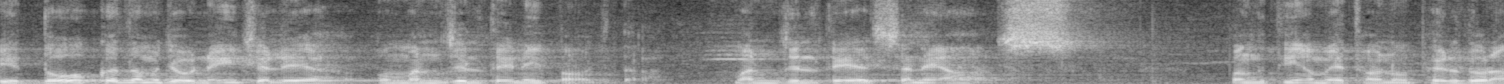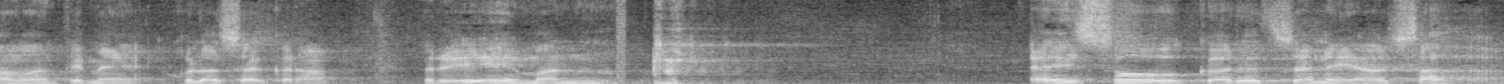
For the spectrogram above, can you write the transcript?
ਇਹ ਦੋ ਕਦਮ ਜੋ ਨਹੀਂ ਚੱਲਿਆ, ਉਹ ਮੰਜ਼ਿਲ ਤੇ ਨਹੀਂ ਪਹੁੰਚਦਾ। ਮੰਜ਼ਿਲ ਤੇ ਹੈ ਸੰਨਿਆਸ। ਪੰਕਤੀਆਂ ਮੈਂ ਤੁਹਾਨੂੰ ਫਿਰ ਦੁਹਰਾਵਾਂ ਤੇ ਮੈਂ ਖੁਲਾਸਾ ਕਰਾਂ। ਰੇ ਮਨ ਐਸੋ ਕਰ ਸੰਨਿਆਸਾ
